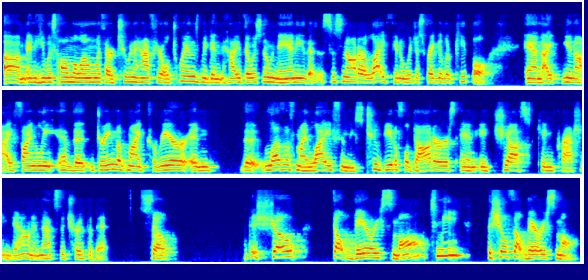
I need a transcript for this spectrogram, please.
um, and he was home alone with our two and a half year old twins. We didn't have, there was no nanny. This is not our life. You know, we're just regular people. And I, you know, I finally have the dream of my career and the love of my life and these two beautiful daughters. And it just came crashing down. And that's the truth of it. So the show felt very small to me. The show felt very small.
